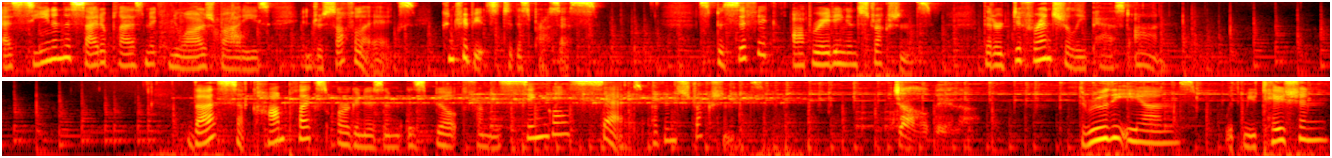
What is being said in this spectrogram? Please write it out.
as seen in the cytoplasmic nuage bodies in Drosophila eggs, contributes to this process. Specific operating instructions that are differentially passed on. Thus, a complex organism is built from a single set of instructions. Ciao, Bella. Through the eons, with mutation,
